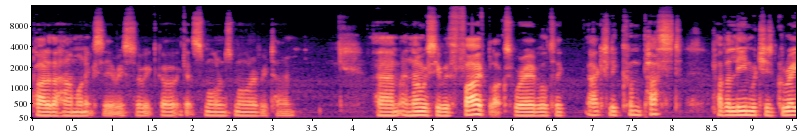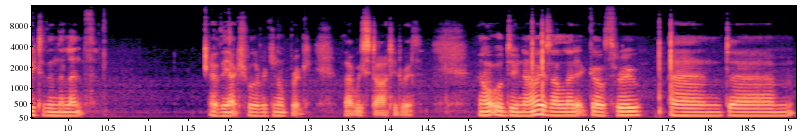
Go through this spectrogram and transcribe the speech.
part of the harmonic series, so it go it gets smaller and smaller every time. Um, and now we see with five blocks we're able to actually come past have a lean which is greater than the length of the actual original brick that we started with. And what we'll do now is I'll let it go through and um,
